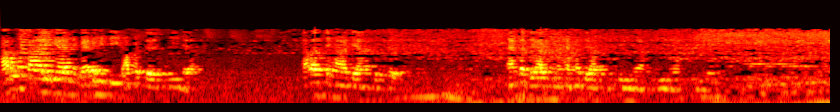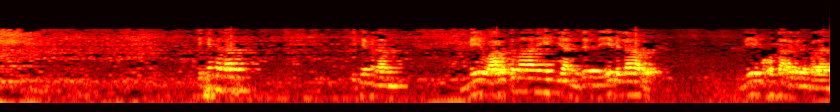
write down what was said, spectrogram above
තරුණ කාලේ කියන්නේ වැඩිහිටි අපට ඉන්නේ. තවත් එහාට යනකොට හැම දෙයක්ම හැම දෙයක්ම තියෙනවා තියෙනවා එහෙමනම් එහෙමනම් මේ වර්තමානයේ කියන්නේ දැන් මේ වෙලාව මේ මොහොත අරගෙන බලන්න.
